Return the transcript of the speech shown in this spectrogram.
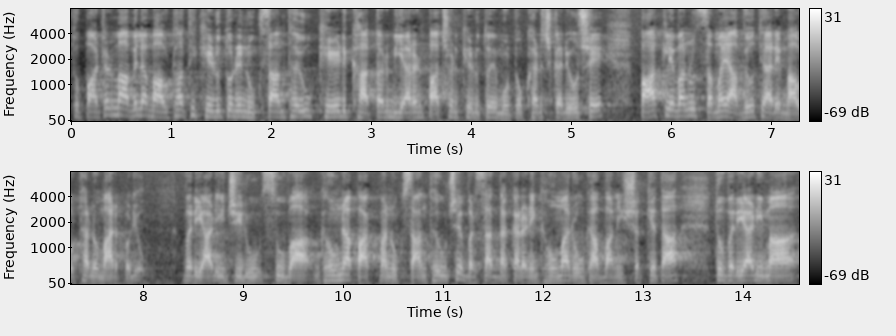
તો પાટણમાં આવેલા માવઠાથી ખેડૂતોને નુકસાન થયું. ખેડ, ખાતર, બિયારણ પાછળ ખેડૂતોએ મોટો ખર્ચ કર્યો છે. પાક લેવાનો સમય આવ્યો ત્યારે માવઠાનો માર પડ્યો. વરિયાળી, જીરું, સુવા, ઘઉંના પાકમાં નુકસાન થયું છે. વરસાદના કારણે ઘઉંમાં રોગ આવવાની શક્યતા. તો વરિયાળીમાં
